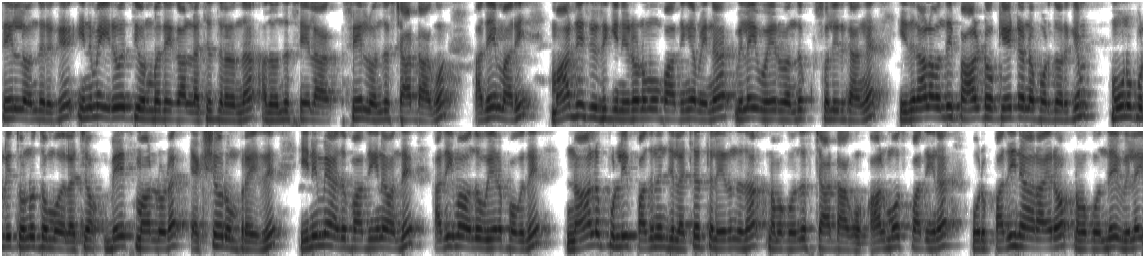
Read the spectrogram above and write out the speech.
சேலில் வந்து இருக்குது இனிமேல் இருபத்தி ஒன்பதே கால் லட்சத்துலேருந்து தான் அது வந்து சேல் ஆ சேல் வந்து ஸ்டார்ட் ஆகும். அதே மாதிரி மாருதி சுசுகி நிறுவனமும் பார்த்தீங்க அப்படின்னா விலை உயர்வு வந்து சொல்லியிருக்காங்க. இதனால் வந்து இப்போ ஆல்டோ கேட்டனை பொறுத்த வரைக்கும் மூணு புள்ளி தொண்ணூத்தொம்பது லட்சம். பேஸ் மாடலோட எக்ஷோரூம் ப்ரைஸு இனிமேல் அது பார்த்தீங்கன்னா வந்து அதிகமாக வந்து உயரப்போகுது. நாலு புள்ளி பதினஞ்சு லட்சத்தில் இருந்து தான் நமக்கு வந்து ஸ்டார்ட் ஆகும். ஆல்மோஸ்ட் பார்த்தீங்கன்னா ஒரு பதினாறாயிரம் நமக்கு வந்து விலை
